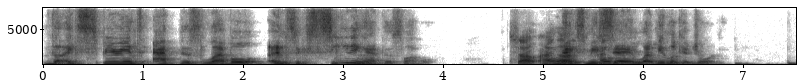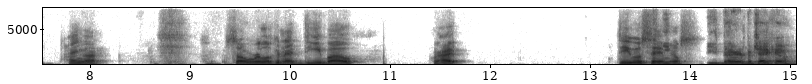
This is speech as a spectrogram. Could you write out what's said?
the experience at this level and succeeding at this level so hang on. Makes me hang say, let me look at Jordan. Hang on. So we're looking at Deebo, right? Deebo Samuels. He's better than Pacheco.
